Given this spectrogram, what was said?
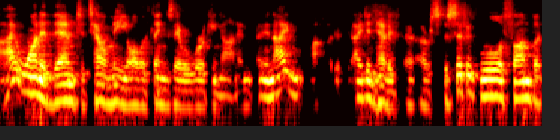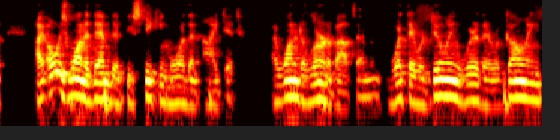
I wanted them to tell me all the things they were working on, and and I I didn't have a, a, specific rule of thumb, but I always wanted them to be speaking more than I did. I wanted to learn about them, what they were doing, where they were going,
